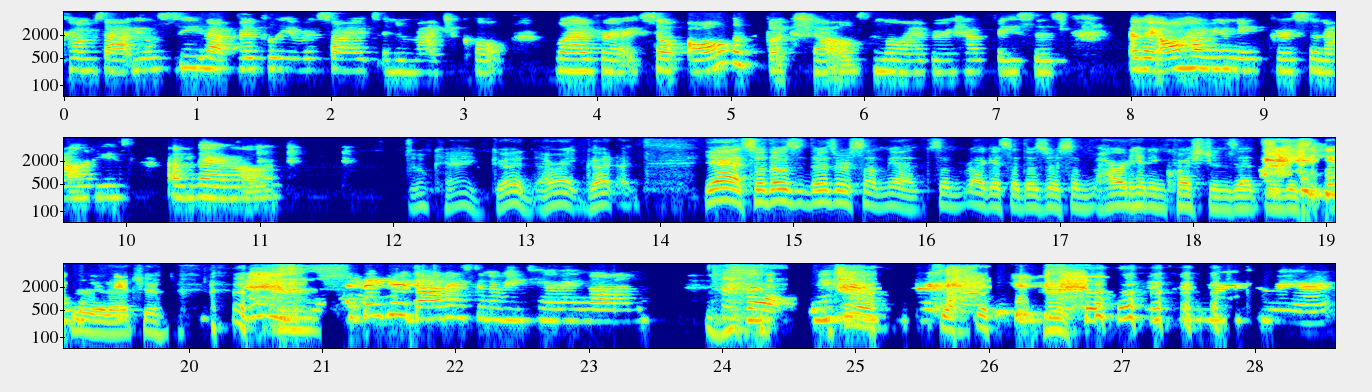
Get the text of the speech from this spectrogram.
comes out, you'll see that Bibli resides in a magical library. So all the bookshelves in the library have faces, and they all have unique personalities of their own. Okay, good. All right, good. Yeah, so those those are some yeah some like I said those are some hard hitting questions that they just threw at you. I think your daughter's going to be carrying on Yeah, career.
